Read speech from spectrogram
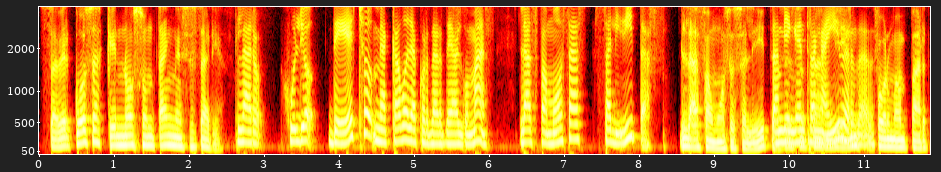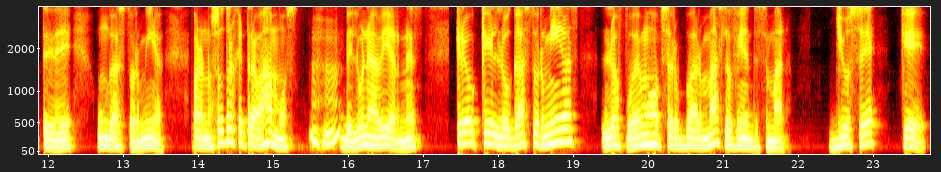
Saber cosas que no son tan necesarias. Claro, Julio, de hecho me acabo de acordar de algo más. Las famosas saliditas. Las famosas saliditas. También entran ahí, ¿verdad? Forman parte de un gasto hormiga. Para nosotros que trabajamos de lunes a viernes, creo que los gastos hormigas los podemos observar más los fines de semana. Yo sé que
